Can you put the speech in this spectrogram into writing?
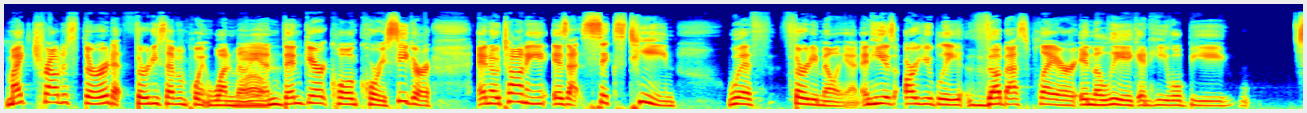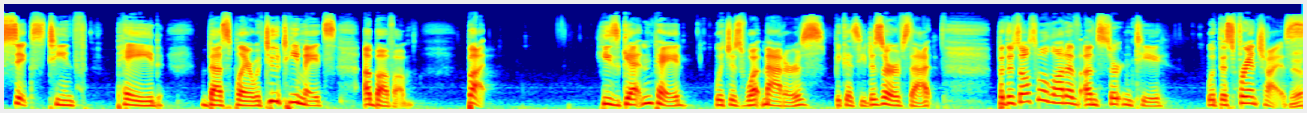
Mike Trout is third at 37.1 million. Wow. Then Gerrit Cole and Corey Seager. And Ohtani is at 16 with 30 million. And he is arguably the best player in the league, and he will be 16th paid best player with two teammates above him. But he's getting paid, which is what matters because he deserves that. But there's also a lot of uncertainty with this franchise yeah.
